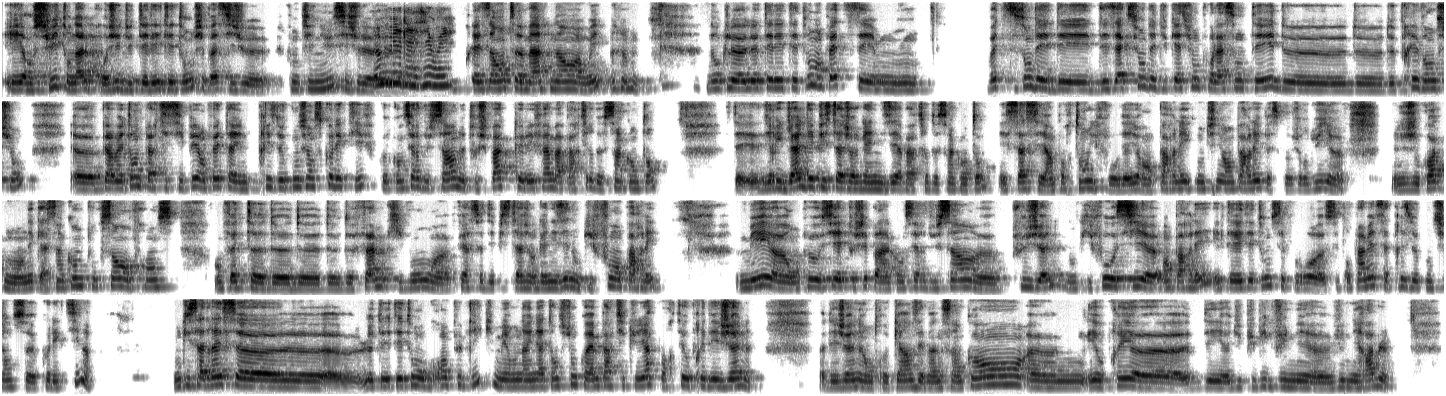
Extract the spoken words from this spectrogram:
Et ensuite, on a le projet du télététon. Je sais pas si je continue, si je le oui, oui. présente maintenant. Oui. Donc le, le télététon, en fait, c'est en fait, ce sont des, des, des actions d'éducation pour la santé, de, de, de prévention, euh, permettant de participer en fait à une prise de conscience collective que le cancer du sein ne touche pas que les femmes à partir de 50 ans. Il y a le dépistage organisé à partir de 50 ans, et ça, c'est important. Il faut d'ailleurs en parler, continuer à en parler, parce qu'aujourd'hui, euh, je crois qu'on en est qu'à 50% en France, en fait, de, de, de, de, femmes qui vont euh, faire ce dépistage organisé. Donc, il faut en parler. Mais euh, on peut aussi être touché par un cancer du sein plus jeune, donc il faut aussi en parler. Et le télététon, c'est pour, c'est pour permettre cette prise de conscience collective. Donc, il s'adresse le télététon au grand public, mais on a une attention quand même particulière portée auprès des jeunes des jeunes entre 15 et 25 ans euh, et auprès euh, des, du public vulnérable,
